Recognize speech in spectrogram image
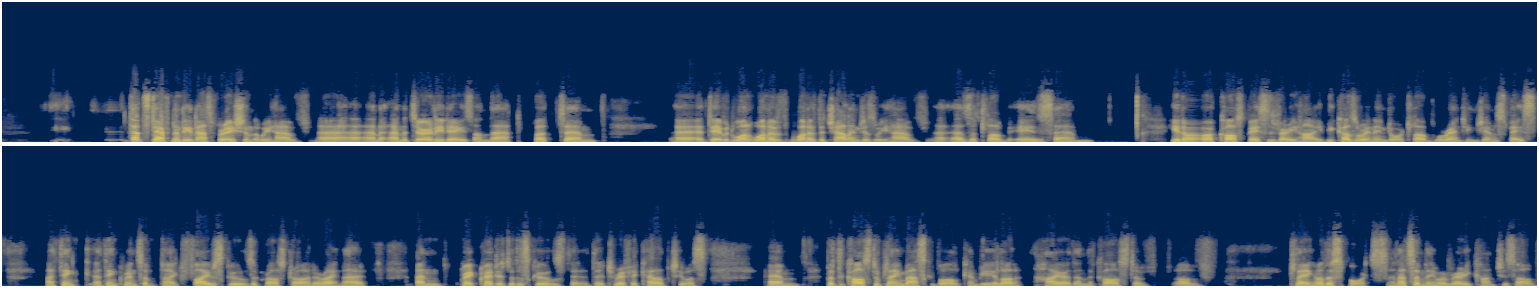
That's definitely an aspiration that we have. Uh, and, and it's early days on that. But um, uh, David, one, one of one of the challenges we have uh, as a club is um, you know, our cost base is very high because we're an indoor club. We're renting gym space. I think I think we're in something like five schools across Drogheda right now, and great credit to the schools. They're, terrific help to us. Um, but the cost of playing basketball can be a lot higher than the cost of of playing other sports, and that's something we're very conscious of.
